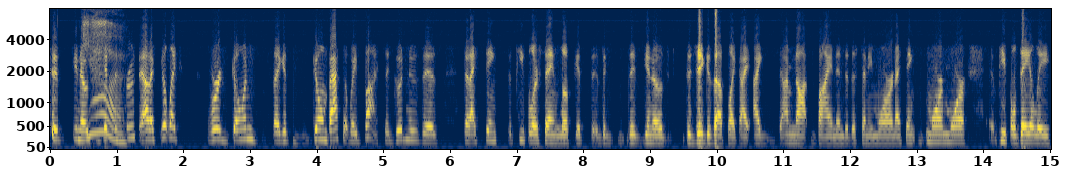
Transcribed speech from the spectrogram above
to, you know, to get the truth out. I feel like we're going like it's going back that way. But the good news is that I think the people are saying, look, it's the, the, the you know the jig is up. Like I, I I'm not buying into this anymore, and I think more and more people daily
